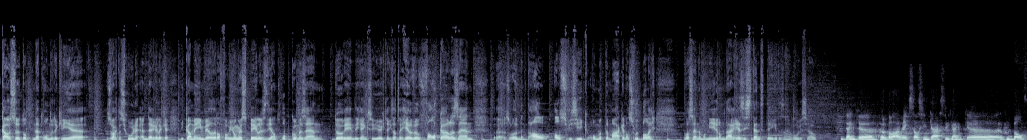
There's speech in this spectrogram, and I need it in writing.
kousen tot net onder de knieën, zwarte schoenen en dergelijke. Ik kan me inbeelden dat voor jonge spelers die aan het opkomen zijn doorheen de Genkse jeugdreeks, dat er heel veel valkuilen zijn, uh, zowel mentaal als fysiek, om het te maken als voetballer. Wat zijn de manieren om daar resistent tegen te zijn volgens jou? Ik denk uh, het belangrijkste als je in Kaarse Genk uh, voetbalt,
